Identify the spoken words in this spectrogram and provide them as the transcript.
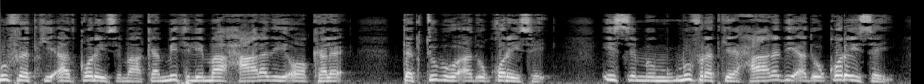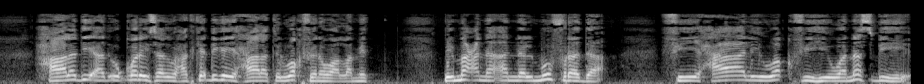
Mufradkii aad qoraysay ma ka mithli maa xaaladii oo kale taktubuhu aad u qoraysay. Ism mufradkee xaaladii aad u qoraysay xaaladii aad u qoraysaad waxaad ka dhigay xaalat lwaqfina waa la mid bimacnaa ana almufrada fii xaali waqfihi wa nasbihi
